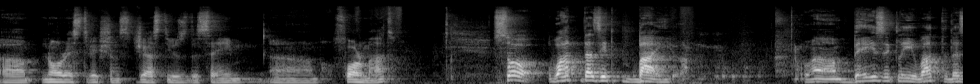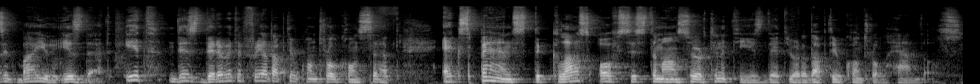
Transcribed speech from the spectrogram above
um, no restrictions, just use the same um, format. So what does it buy you? Um, basically, what does it buy you is that it, this derivative-free adaptive control concept expands the class of system uncertainties that your adaptive control handles.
